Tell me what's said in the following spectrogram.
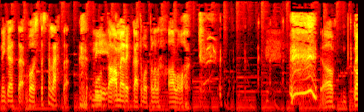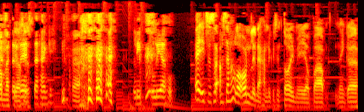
Niinkö, että vois tästä lähteä niin. muuttaa Amerikkaa, että voi pelata Halo. Joo, kommentti on siis... hänkin. Lippu liehu. Ei, itse asiassa se Halo Onlinenhan nykyisin toimii jopa niinkö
